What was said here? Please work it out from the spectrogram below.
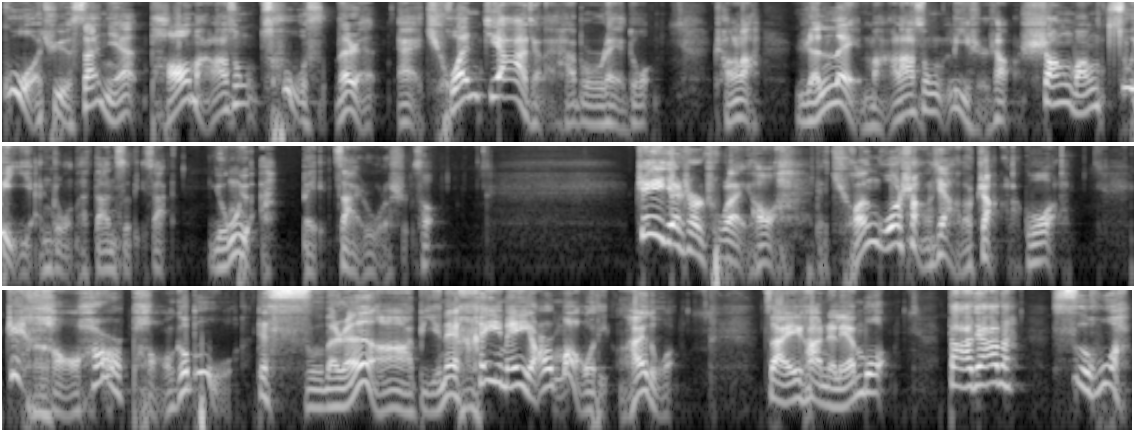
过去三年跑马拉松猝死的人，哎，全加起来还不如这多，成了人类马拉松历史上伤亡最严重的单次比赛，永远被载入了史册。这件事出来以后啊，这全国上下都炸了锅了。这好好跑个步，这死的人啊，比那黑煤窑冒顶还多。再一看这联播，大家呢似乎啊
